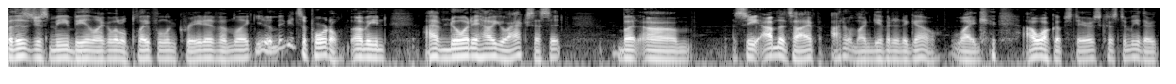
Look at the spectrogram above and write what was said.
this is just me being like a little playful and creative. I'm like, you know, maybe it's a portal. I mean, I have no idea how you access it, but um, see, I'm the type I don't mind giving it a go. Like, I walk upstairs because to me they're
